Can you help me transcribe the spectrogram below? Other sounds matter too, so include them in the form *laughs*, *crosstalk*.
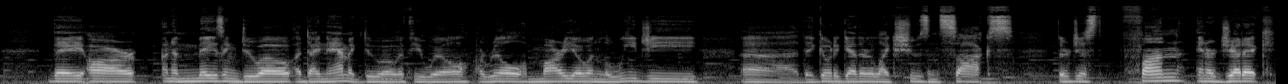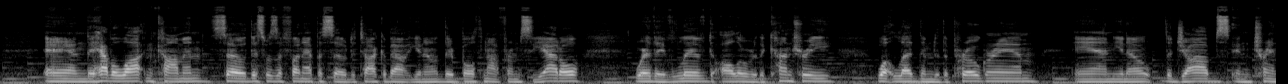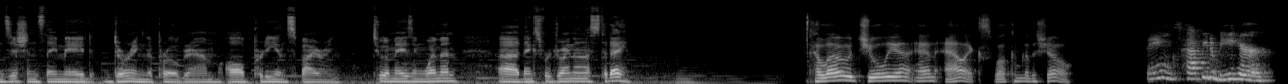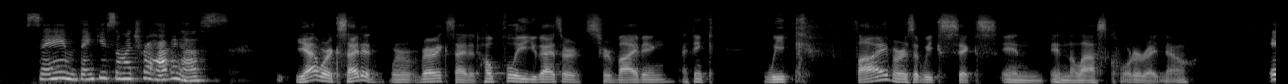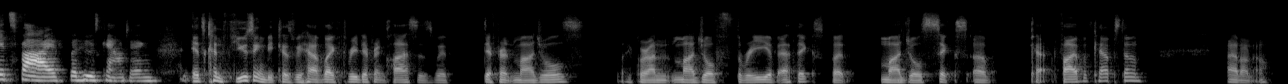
They are an amazing duo, a dynamic duo, if you will, a real Mario and Luigi. Uh, they go together like shoes and socks. They're just fun, energetic, and they have a lot in common. So, this was a fun episode to talk about. You know, they're both not from Seattle, where they've lived all over the country, what led them to the program, and, you know, the jobs and transitions they made during the program. All pretty inspiring. Two amazing women. Uh, thanks for joining us today. Hello, Julia and Alex. Welcome to the show. Thanks. Happy to be here. Same. Thank you so much for having us. Yeah, we're excited. We're very excited. Hopefully, you guys are surviving. I think week five or is it week six in in the last quarter right now? It's five, but who's counting? It's confusing because we have like three different classes with different modules. Like we're on module three of ethics, but module six of cap five of capstone. I don't know.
